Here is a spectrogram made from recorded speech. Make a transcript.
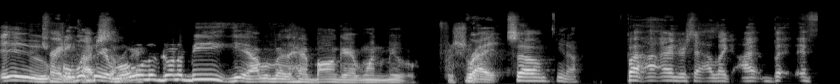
Ew, for what their somewhere. role is going to be, yeah, I would rather have Bonga at one mil for sure. right. So you know, but I understand. Like I, but if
